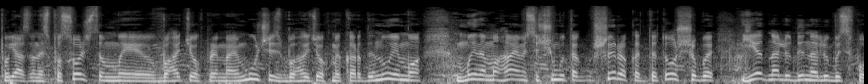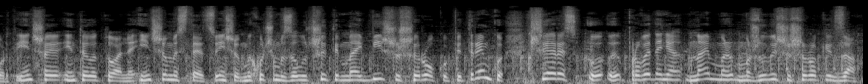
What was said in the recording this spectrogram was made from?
пов'язані з посольством. Ми в багатьох приймаємо участь, в багатьох ми координуємо. Ми намагаємося, чому так широко, для того, щоб є одна людина любить спорт, інша інтелектуальна, інше мистецтво. Інше ми хочемо залучити найбільшу широку підтримку через е, е, проведення найможливіших широких заходів.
